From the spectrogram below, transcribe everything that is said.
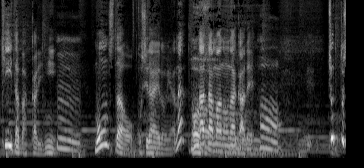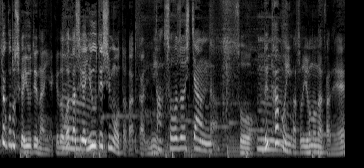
聞いたばっかりに、うん。モンスターをこしらえるんやな、はい頭の中で、はちょっとしたことしか言うてないんやけど、うん。私が言うてしもうたばっかりに、ああ想像しちゃうんだ。そう、うん。で多分今その世の中で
